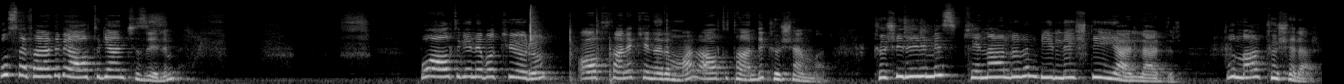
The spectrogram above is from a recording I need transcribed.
Bu sefer de bir altıgen çizelim. Bu altıgene bakıyorum. 6 tane kenarım var. 6 tane de köşem var. Köşelerimiz kenarların birleştiği yerlerdir. Bunlar köşeler.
